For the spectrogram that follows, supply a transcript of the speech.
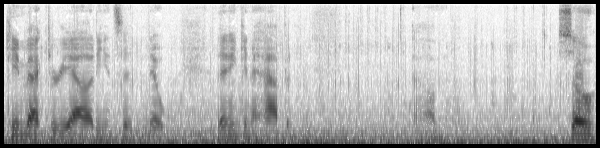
came back to reality and said, nope, that ain't gonna happen. Um, so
